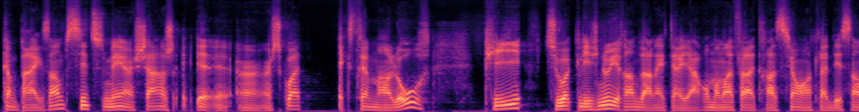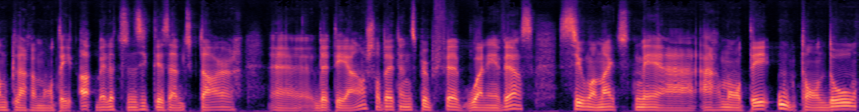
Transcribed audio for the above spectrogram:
Comme par exemple, si tu mets un charge, euh, euh, un, squat extrêmement lourd, puis tu vois que les genoux ils rentrent vers l'intérieur au moment de faire la transition entre la descente et la remontée. Ah, ben là tu dis que tes abducteurs euh, de tes hanches sont peut-être un petit peu plus faibles. Ou à l'inverse, si au moment que tu te mets à, remonter ou ton dos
